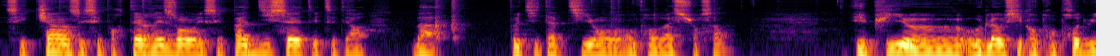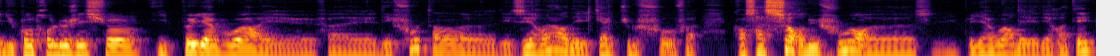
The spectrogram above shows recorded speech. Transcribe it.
c'est 15 et c'est pour telle raison et c'est pas 17, etc., bah petit à petit on, on progresse sur ça. Et puis au-delà aussi, quand on produit du contrôle de gestion, il peut y avoir des fautes, hein, des erreurs, des calculs faux. Enfin, quand ça sort du four, il peut y avoir des, des ratés.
